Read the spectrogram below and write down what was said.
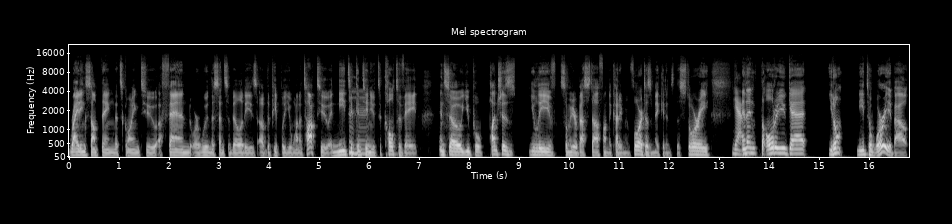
writing something that's going to offend or wound the sensibilities of the people you want to talk to and need to Mhm. continue to cultivate. And so you pull punches, you leave some of your best stuff on the cutting room floor. It doesn't make it into the story. Yeah. And then the older you get, you don't need to worry about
